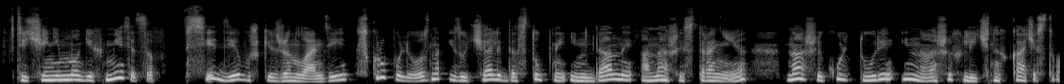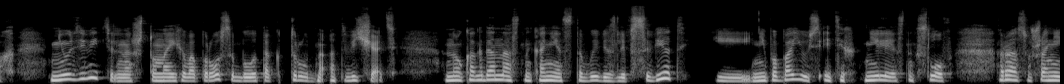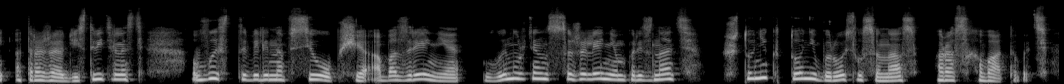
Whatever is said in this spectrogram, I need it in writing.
В течение многих месяцев все девушки из Женландии скрупулезно изучали доступные им данные о нашей стране, нашей культуре и наших личных качествах. Неудивительно, что на их вопросы было так трудно отвечать. Но когда нас наконец-то вывезли в свет, и не побоюсь этих нелестных слов, раз уж они отражают действительность, выставили на всеобщее обозрение, вынужден с сожалением признать, что никто не бросился нас расхватывать.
